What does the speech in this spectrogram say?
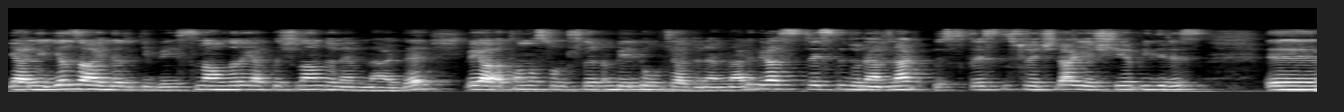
yani yaz ayları gibi sınavlara yaklaşılan dönemlerde veya atama sonuçlarının belli olacağı dönemlerde biraz stresli dönemler, stresli süreçler yaşayabiliriz. E,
